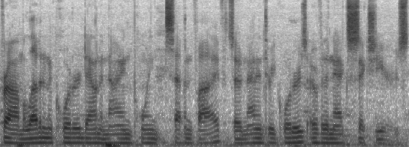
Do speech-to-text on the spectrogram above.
from 11 and a quarter down to 9.75 so nine and three quarters over the next six years.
